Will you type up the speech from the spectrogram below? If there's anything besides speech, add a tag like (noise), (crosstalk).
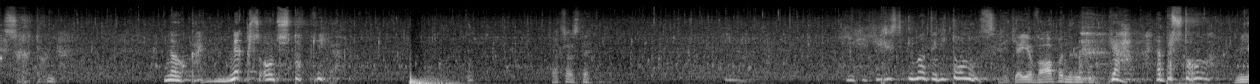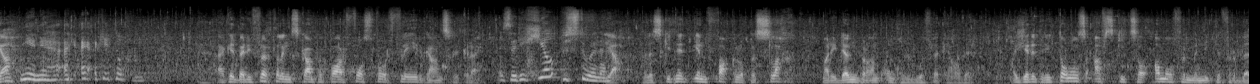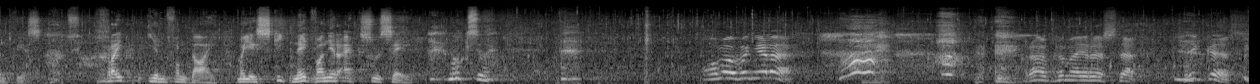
Dis gedoen. Nou kan niks ons stop nie. Wat was dit? Hier hier is iemand in die tonnels. Het jy 'n wapen, Ruby? Ja, 'n pistool. Mia, Nee nee, ek ek, ek het nog nie. ek het by die vlugtelingkamp 'n paar fosfor flare guns gekry. Is dit die geel pistole? Ja, hulle skiet net een fakkel op 'n slag, maar die ding brand ongelooflik helder. As jy dit in die tonnels afskiet, sal almal vir minute verblind wees. Gryp een van daai, maar jy skiet net wanneer ek so sê. Maak so. Almal van julle. Raak vir my rustig. Rikus.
